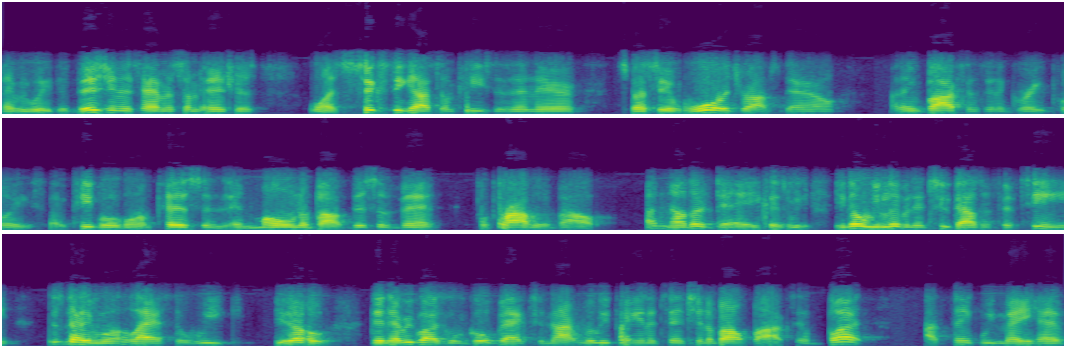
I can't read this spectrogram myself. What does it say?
Heavyweight division is having some interest. 160 got some pieces in there, especially if Ward drops down. I think boxing's in a great place. Like people are going to piss and, and moan about this event for probably about another day because we, you know, we living in 2015. This is not even going to last a week. You know, then everybody's going to go back to not really paying attention about boxing. But I think we may have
